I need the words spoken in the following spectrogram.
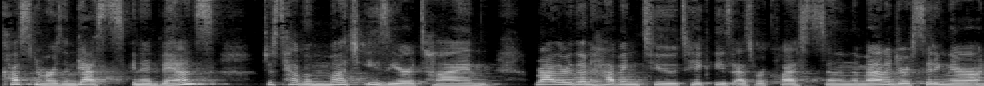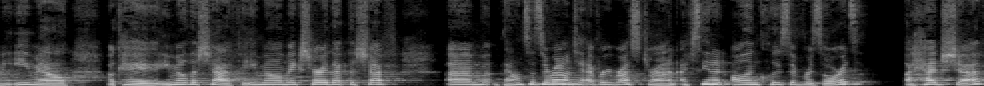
customers and guests in advance just have a much easier time rather than having to take these as requests and the manager sitting there on email. Okay, email the chef, email, make sure that the chef um, bounces around to every restaurant. I've seen it all inclusive resorts, a head chef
